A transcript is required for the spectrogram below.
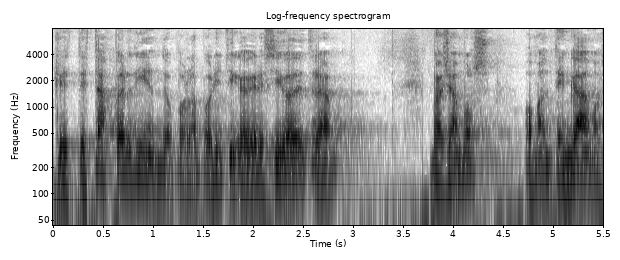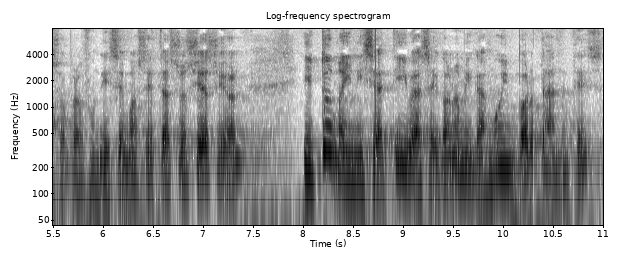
que te estás perdiendo por la política agresiva de Trump, vayamos o mantengamos o profundicemos esta asociación y toma iniciativas económicas muy importantes,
